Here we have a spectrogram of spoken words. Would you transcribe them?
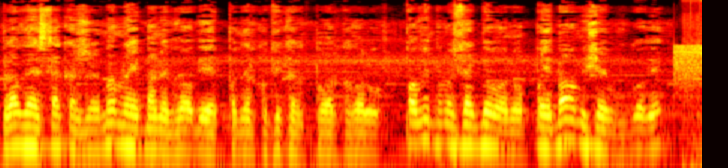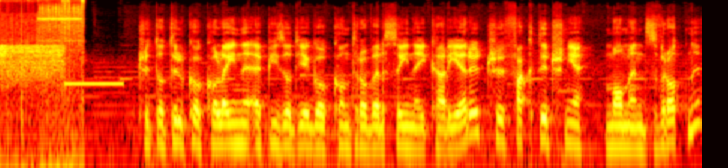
Prawda jest taka, że mam najebane w obie po narkotykach, po alkoholu. Powiem po prostu jak było, no pojebało mi się w głowie. Czy to tylko kolejny epizod jego kontrowersyjnej kariery, czy faktycznie moment zwrotny?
